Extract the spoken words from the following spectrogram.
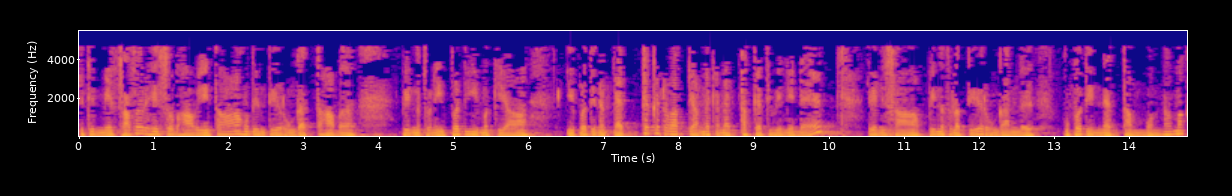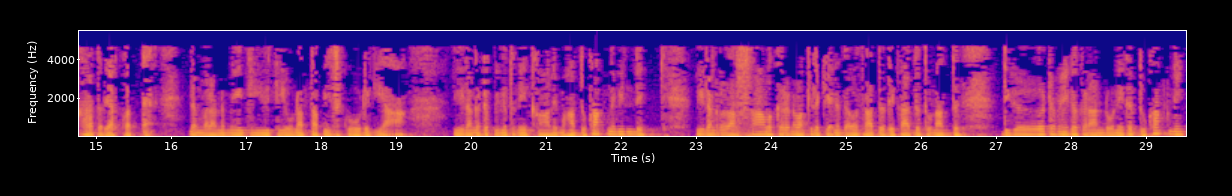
ඉතින් මේ සසරෙහි ස්වභාවය ඉතා හොඳින් තේරුම් ගත්තාම පින්නතුනේ ඉපදීම කියා ඉපදින පැත්තකටවත් යන්න කැමැත්තක් ඇති වෙන්නේ නැහැ. ඒ නිසා පින්නතුල තේරුම් ගන්න උපදින්න නැත්තම් මොනම කරදරයක්වත් නැහැ. දැන් බලන්න මේ ජීවිතේ වුණත් අපි ඉස්කෝලේ ගියා. ඊළඟට පින්නතුනේ කාලේ මහ දුකක් නෙවින්නේ. ඊළඟට රස්සාව කරනවා කියලා කියන්නේ දවස් හත්ද දෙකක්ද තුනක්ද දිගට මේක කරන්න ඕනේ. ඒක දුකක් නේ.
